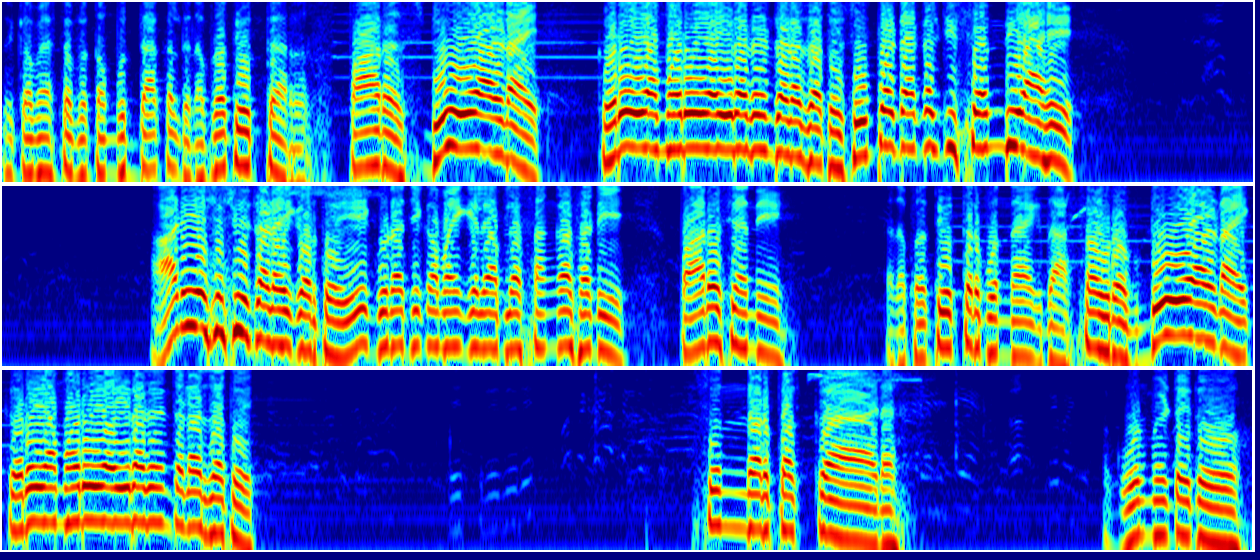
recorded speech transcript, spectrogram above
रिकाम्या असता आपला तंबूत दाखल त्यांना प्रत्युत्तर पारस डू आहे करो या मरो या इराद्याने चढा जातोय. सुपर टॅकलची संधी आहे. आणि यशस्वी चढाई करतोय. एक गुणाची कमाई केली आपल्या संघासाठी पारस यांनी. त्याला प्रत्युत्तर पुन्हा एकदा. सौरभ डू आहे करो या मरो या इराद्याने चढा जातोय. सुंदर पकड. गुण मिळतोय तो.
